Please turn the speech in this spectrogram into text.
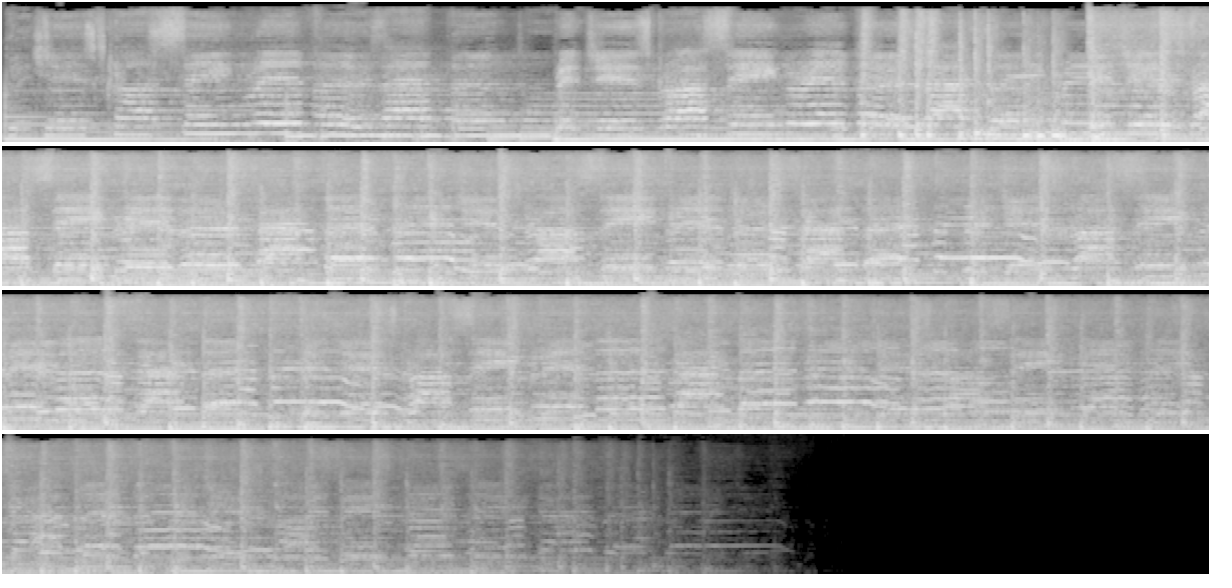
Bridges crossing rivers at happen. Bridges crossing rivers.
